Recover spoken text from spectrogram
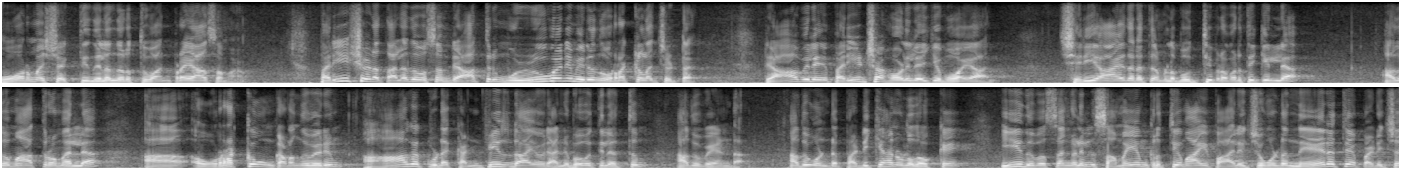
ഓർമ്മശക്തി നിലനിർത്തുവാൻ പ്രയാസമാണ്. പരീക്ഷയുടെ തലേദിവസം രാത്രി മുഴുവനും ഇരുന്ന് ഉറക്കളച്ചിട്ട് രാവിലെ പരീക്ഷാ ഹാളിലേക്ക് പോയാൽ ശരിയായ തരത്തിൽ നമ്മൾ ബുദ്ധി പ്രവർത്തിക്കില്ല. അതുമാത്രമല്ല ആ ഉറക്കവും കടന്നു വരും ആകെ കൂടെ കൺഫ്യൂസ്ഡ് ആയ ഒരു അനുഭവത്തിലെത്തും. അത് വേണ്ട. അതുകൊണ്ട് പഠിക്കാനുള്ളതൊക്കെ ഈ ദിവസങ്ങളിൽ സമയം കൃത്യമായി പാലിച്ചുകൊണ്ട് നേരത്തെ പഠിച്ച്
